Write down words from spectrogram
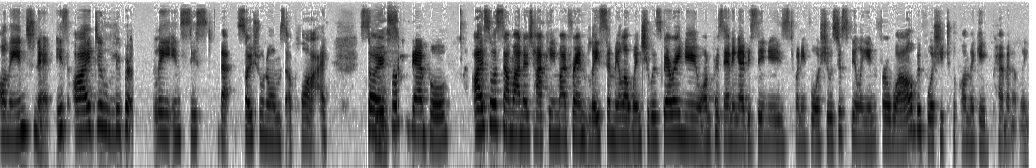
on the internet is i deliberately insist that social norms apply. So yes. for example I saw someone attacking my friend Lisa Millar when she was very new on presenting ABC News 24. She was just filling in for a while before she took on the gig permanently.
